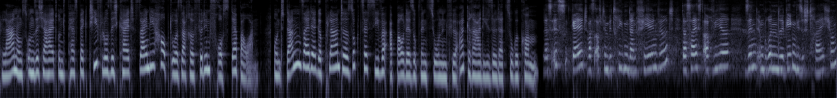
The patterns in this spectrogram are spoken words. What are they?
Planungsunsicherheit und Perspektivlosigkeit seien die Hauptursache für den Frust der Bauern. Und dann sei der geplante sukzessive Abbau der Subventionen für Agrardiesel dazugekommen. Das ist Geld, was auf den Betrieben dann fehlen wird. Das heißt, auch wir sind im Grunde gegen diese Streichung.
